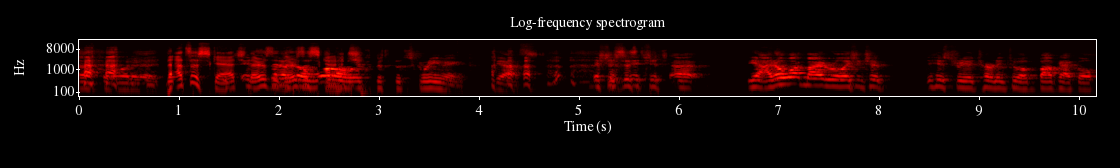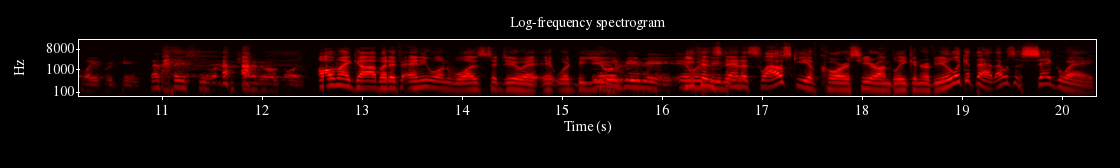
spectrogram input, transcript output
That's kinda what it is. That's a sketch. It's- there's a, there's a the whoa, sketch. It's just the screaming. Yes. It's just, just- it's just, uh, yeah. I don't want my relationship history to turn into a Bobcat Goldthwait routine. That's basically what I'm trying to avoid. Oh my god! But if anyone was to do it, it would be you. It would be me. It would Ethan be me. Stanislawski, of course, here on Bleak and Review. Look at that. That was a segue.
